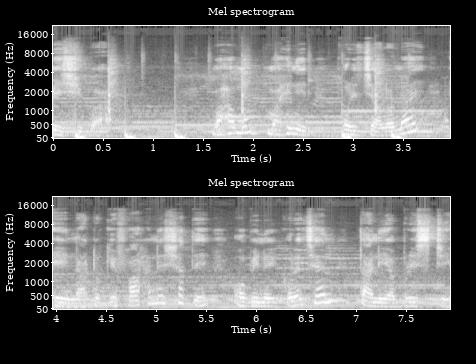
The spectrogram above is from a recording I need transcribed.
বেশি বার। মাহমুদ মাহিনীর পরিচালনায় এই নাটকে ফারহানের সাথে অভিনয় করেছেন তানিয়া বৃষ্টি।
